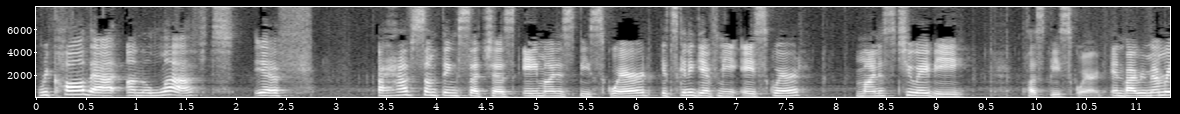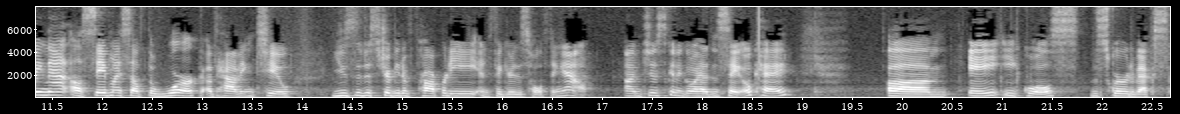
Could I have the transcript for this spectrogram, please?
recall that on the left, if I have something such as a minus b squared, it's going to give me a squared minus 2ab plus b squared. And by remembering that, I'll save myself the work of having to use the distributive property and figure this whole thing out. I'm just going to go ahead and say, okay, um, a equals the square root of x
